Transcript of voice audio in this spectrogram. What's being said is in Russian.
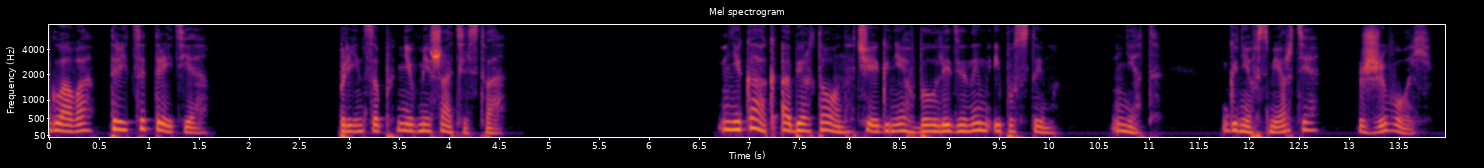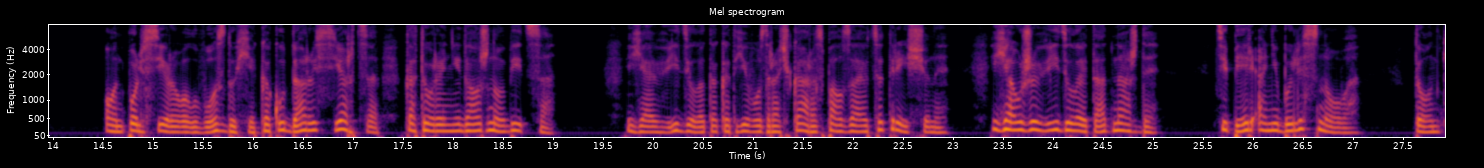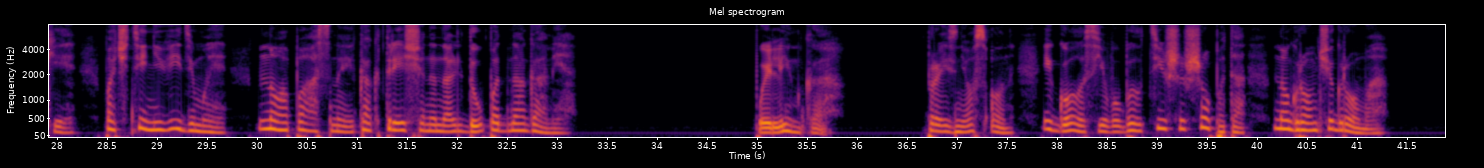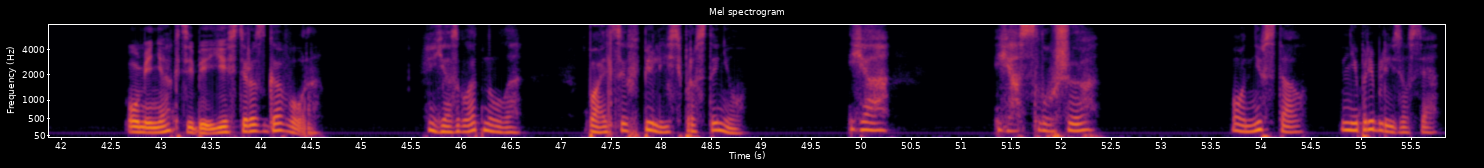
Глава 33. Принцип невмешательства. Не как Абертон, чей гнев был ледяным и пустым. Нет. Гнев смерти живой. Он пульсировал в воздухе, как удары сердца, которое не должно биться. Я видела, как от его зрачка расползаются трещины. Я уже видела это однажды. Теперь они были снова. Тонкие, почти невидимые, но опасные, как трещины на льду под ногами. «Пылинка», — произнес он, и голос его был тише шепота, но громче грома. «У меня к тебе есть разговор». Я сглотнула. Пальцы впились в простыню. «Я... я слушаю». Он не встал, не приблизился.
